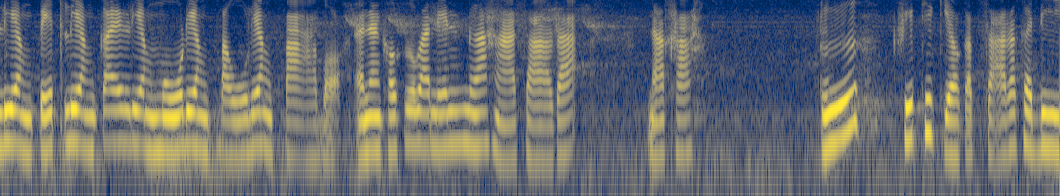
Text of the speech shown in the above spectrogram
เลี้ยงเป็ดเลี้ยงไก่เลี้ยงหมูเลี้ยงเปาเลี้ยงปลาบอกอันนั้นเขาคือว่าเน้นเนื้อหาสาระนะคะ หรือคลิปที่เกี่ยวกับสารคดี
